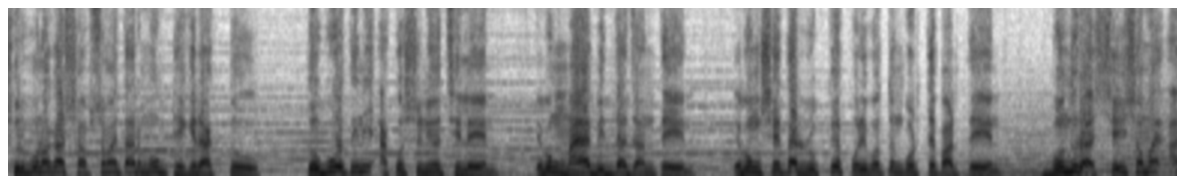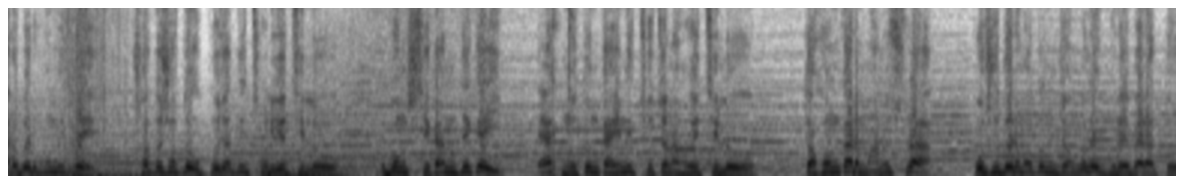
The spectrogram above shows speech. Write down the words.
সূর্পনখা সবসময় তার মুখ ঢেকে রাখত। তবুও তিনি আকর্ষণীয় ছিলেন এবং মায়াবিদ্যা জানতেন এবং সে তার রূপকে পরিবর্তন করতে পারতেন। বন্ধুরা, সেই সময় আরবের ভূমিতে শত শত উপজাতি ছড়িয়েছিল এবং সেখান থেকেই এক নতুন কাহিনীর সূচনা হয়েছিল। তখনকার মানুষরা পশুদের মতন জঙ্গলে ঘুরে বেড়াতো,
